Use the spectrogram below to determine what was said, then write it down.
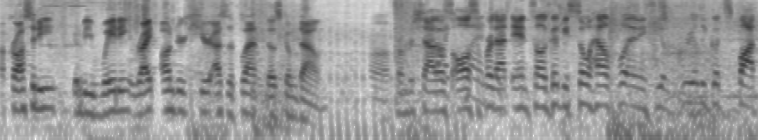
Atrocity going to be waiting right under here as the plant does come down. Uh, from the shadows also for that intel. Gonna be so helpful and he's a really good spot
